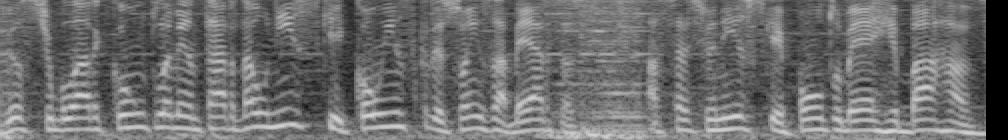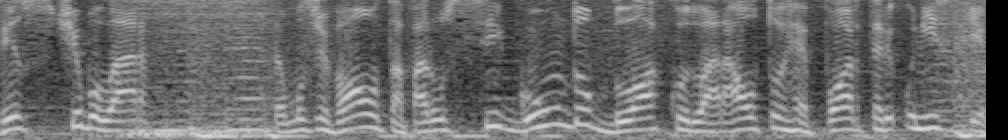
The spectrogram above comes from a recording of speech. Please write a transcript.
vestibular complementar da Unisque com inscrições abertas. Acesse unisque.br barra vestibular. Estamos de volta para o segundo bloco do Arauto Repórter Unisque.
